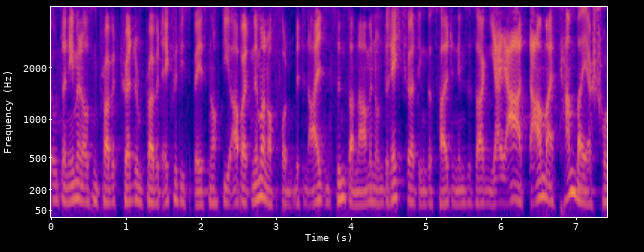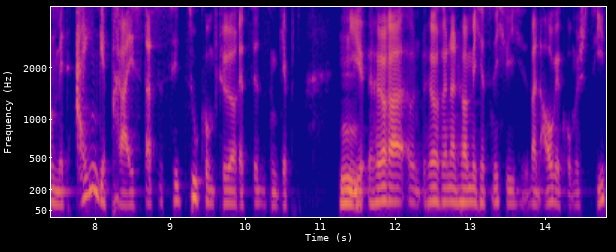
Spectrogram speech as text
Unternehmen aus dem Private Credit und Private Equity Space noch, die arbeiten immer noch von, mit den alten Zinsannahmen und rechtfertigen das halt, indem sie sagen, ja, ja, damals haben wir ja schon mit eingepreist, dass es in Zukunft höhere Zinsen gibt. Hm. Die Hörer und Hörerinnen hören mich jetzt nicht, wie ich mein Auge komisch ziehe.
